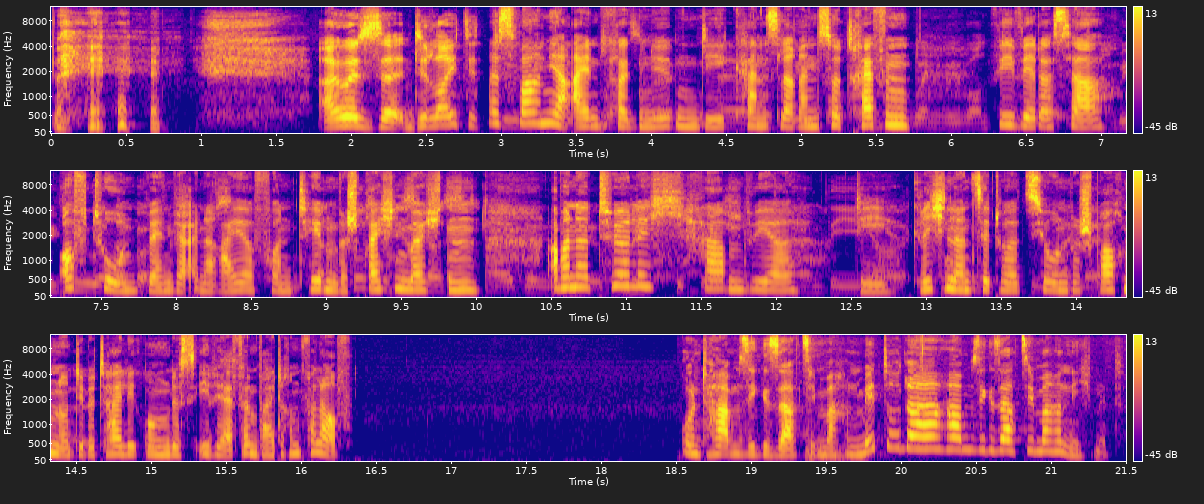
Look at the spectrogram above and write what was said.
Uh, es war mir ein Vergnügen, die Kanzlerin zu treffen, wie wir das ja oft tun, wenn wir eine Reihe von Themen besprechen möchten. Aber natürlich haben wir die Griechenland-Situation besprochen und die Beteiligung des IWF im weiteren Verlauf. Und haben Sie gesagt, Sie machen mit oder haben Sie gesagt, Sie machen nicht mit?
